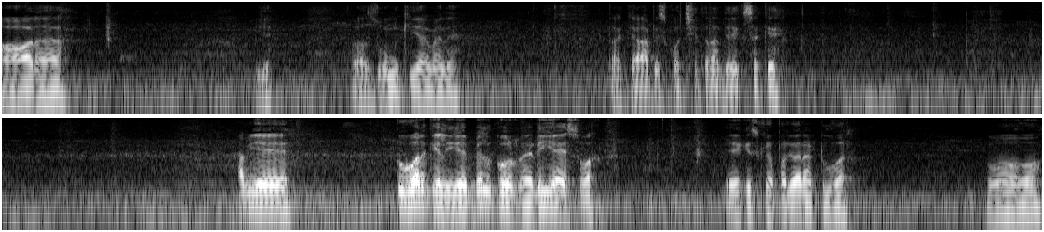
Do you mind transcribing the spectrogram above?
और ये थोड़ा जूम किया मैंने ताकि आप इसको अच्छी तरह देख सकें। अब ये टूर के लिए बिल्कुल रेडी है इस वक्त। एक इसके ऊपर जो है ना टूर वो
